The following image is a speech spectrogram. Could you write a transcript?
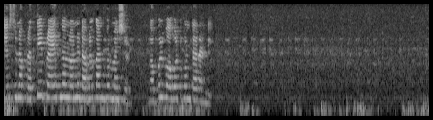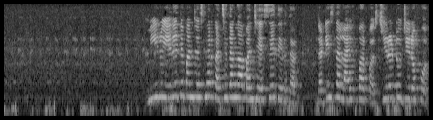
చేస్తున్న ప్రతి ప్రయత్నంలోనూ డబుల్ కన్ఫర్మేషన్. డబ్బులు పోగొట్టుకుంటారండి. మీరు ఏదైతే పని చేస్తున్నారో ఖచ్చితంగా ఆ పని చేసే తీరుతారు. That is the life purpose zero two zero four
